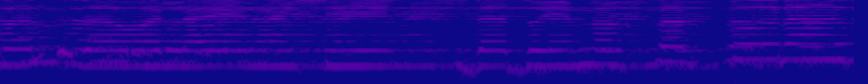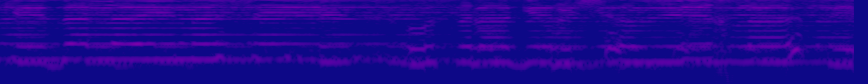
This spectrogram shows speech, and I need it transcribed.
بدلولای نشي. د دوی مقصد پورا کېدلای نشي اوس راګر شوی خلاصې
